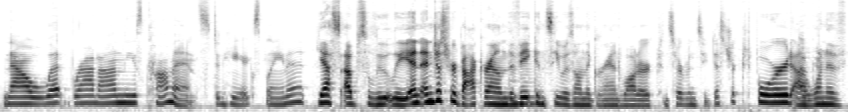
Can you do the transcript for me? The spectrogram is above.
Now, what brought on these comments? Did he explain it? Yes, absolutely. And and just for background, the vacancy was on the Grand Water Conservancy District Board. Uh, One of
